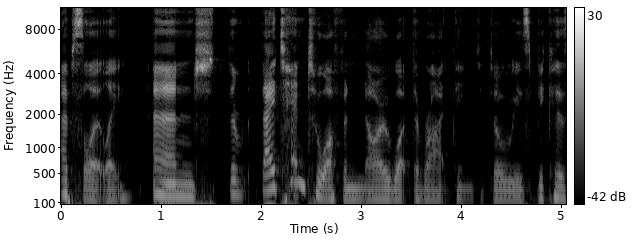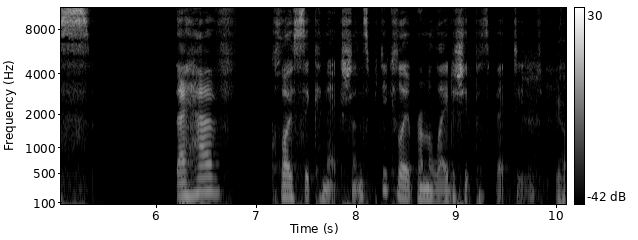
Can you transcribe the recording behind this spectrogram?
Absolutely. And the, they tend to often know what the right thing to do is because they have closer connections, particularly from a leadership perspective, Yeah.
